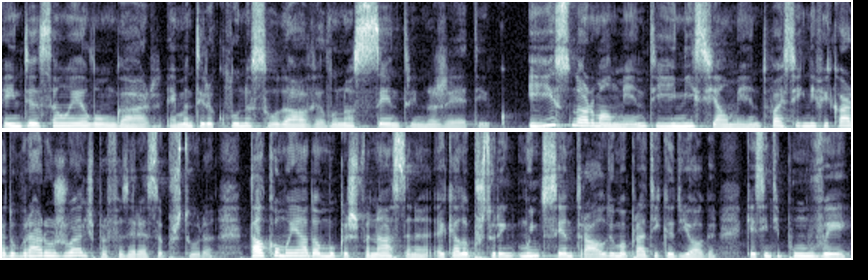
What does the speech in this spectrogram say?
A intenção é alongar, é manter a coluna saudável, o nosso centro energético. E isso normalmente e inicialmente vai significar dobrar os joelhos para fazer essa postura, tal como em Adho Mukha Svanasana, aquela postura muito central de uma prática de yoga, que é assim tipo um V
